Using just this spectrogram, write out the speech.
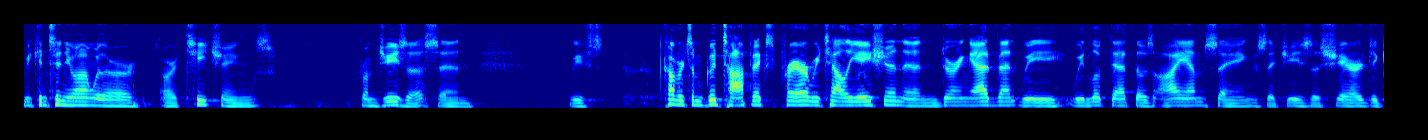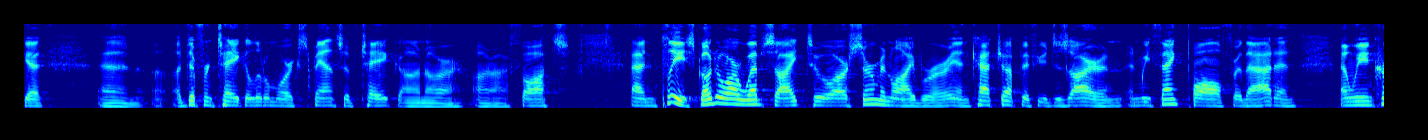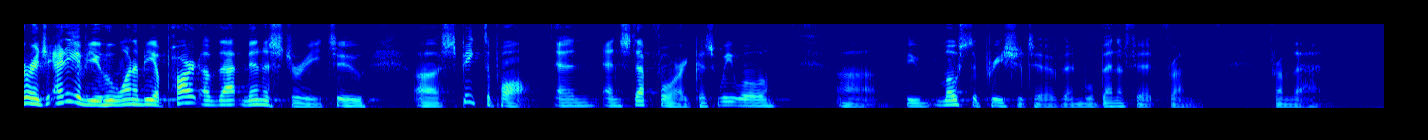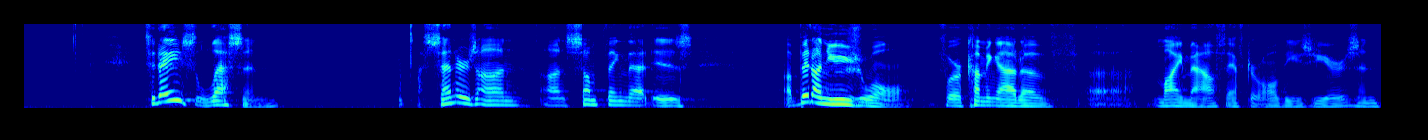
We continue on with our, our teachings from Jesus, and we've covered some good topics prayer, retaliation, and during Advent, we, we looked at those I am sayings that Jesus shared to get an, a different take, a little more expansive take on our, on our thoughts. And please go to our website, to our sermon library, and catch up if you desire. And, and we thank Paul for that. And and we encourage any of you who want to be a part of that ministry to uh, speak to Paul and, and step forward because we will uh, be most appreciative and will benefit from, from that. Today's lesson centers on, on something that is a bit unusual for coming out of uh, my mouth after all these years. And,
